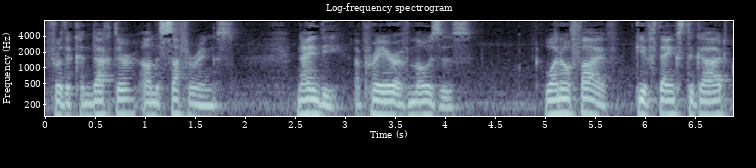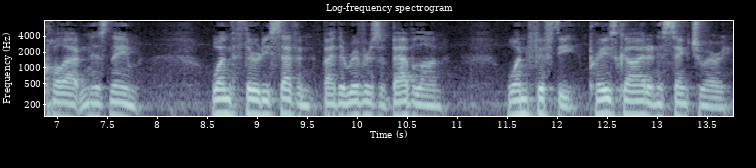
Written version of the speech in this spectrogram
For the conductor on the sufferings. 90. A prayer of Moses. 105. Give thanks to God, call out in his name. 137. By the rivers of Babylon. 150. Praise God in his sanctuary.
